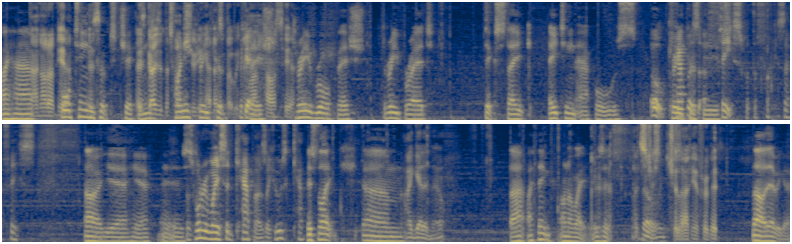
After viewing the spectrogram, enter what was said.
I have No, not up here. 14 There's- cooked chicken, there's guys at the 23 shooting at us, cooked but we can run fish, here. 3 raw fish, 3 bread, 6 steak, 18 apples. Oh, Three Kappa's a face. What the fuck is that face? Oh, yeah, yeah, it is. I was wondering why you said Kappa. I was like, who's Kappa? It's like, um, I get it now. that, I think. Oh, no, wait, is it? Let's No, just it's- chill out here for a bit. Oh, there we go.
